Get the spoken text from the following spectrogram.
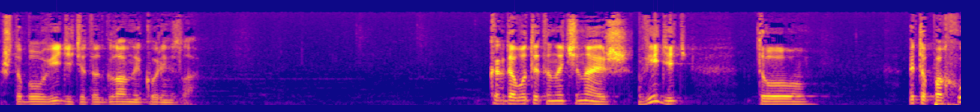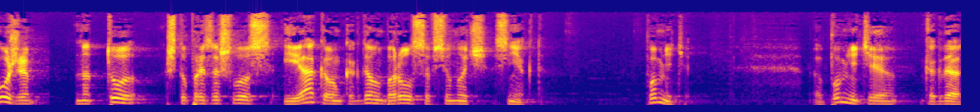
чтобы увидеть этот главный корень зла. Когда вот это начинаешь видеть, то это похоже на то, что произошло с Иаковом, когда он боролся всю ночь с некто. Помните? Помните, когда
